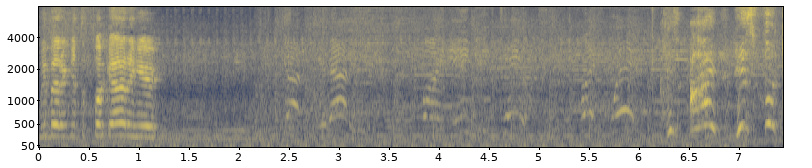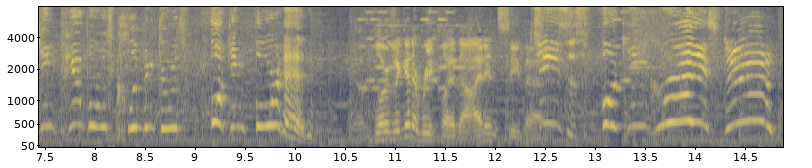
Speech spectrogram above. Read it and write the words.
We better get the fuck out of here. Gotta get out of here. Find Amy and Tails. Right away. His eye, his fucking pupil was clipping through his fucking forehead. Blurs, I get a replay though. I didn't see that. Jesus fucking Christ, dude!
